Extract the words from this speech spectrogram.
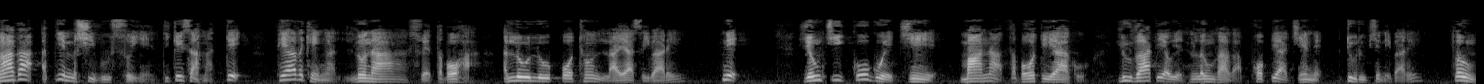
ငါကအပြစ်မရှိဘူးဆိုရင်ဒီကိစ္စမှာတစ်ဖျားသခင်ကလွန်တာဆိုတဲ့သဘောဟာအလိုလိုပေါ်ထွန်းလာရစေပါတယ်နှစ်ယုံကြည်ကိုးကွယ်ခြင်းရဲ့မာနသဘောတရားကိုလူသားတယောက်ရဲ့နှလုံးသားကဖော်ပြခြင်းနဲ့အတူတူဖြစ်နေပါတယ်သုံး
